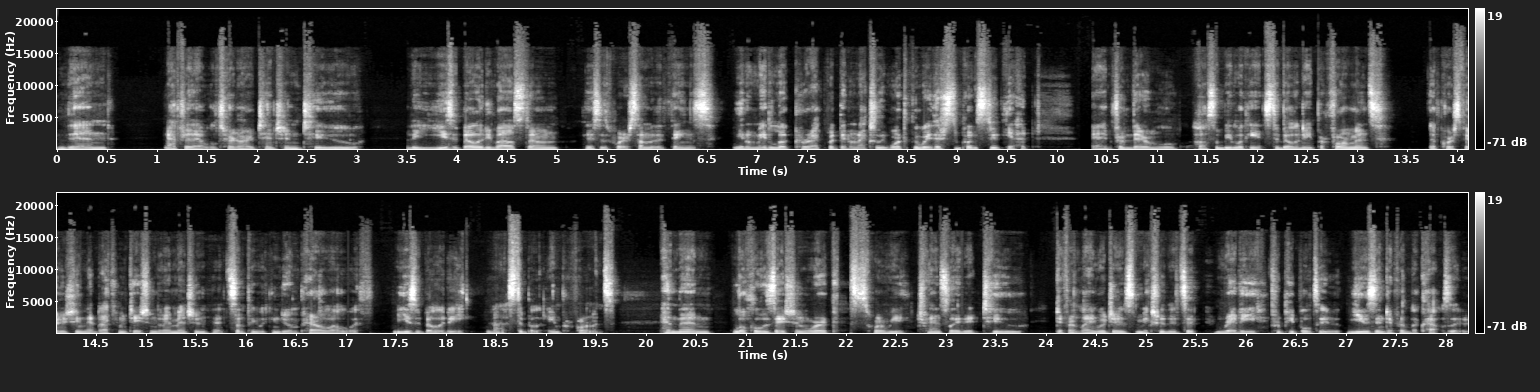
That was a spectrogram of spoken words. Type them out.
then after that we'll turn our attention to the usability milestone. This is where some of the things you know may look correct, but they don't actually work the way they're supposed to yet. And from there, we'll also be looking at stability and performance, of course, finishing that documentation that I mentioned, it's something we can do in parallel with usability, uh, stability, and performance. And then localization work where we translate it to different languages, make sure that it's ready for people to use in different locales, that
